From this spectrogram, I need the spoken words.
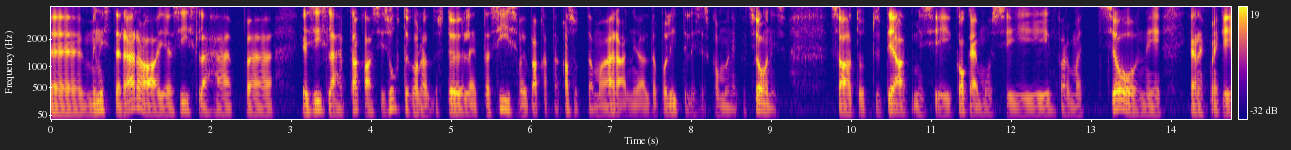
Äh, minister ära ja siis läheb äh, ja siis läheb tagasi suhtekorraldustööle, et ta siis võib hakata kasutama ära nii-öelda poliitilises kommunikatsioonis saadud teadmisi, kogemusi, informatsiooni. Janek Mägi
